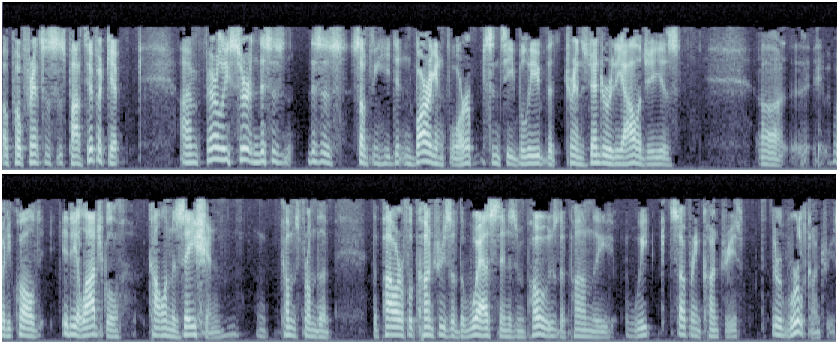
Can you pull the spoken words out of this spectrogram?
of Pope Francis's pontificate. I'm fairly certain this is this is something he didn't bargain for, since he believed that transgender ideology is uh, what he called ideological colonization. It comes from the the powerful countries of the West and is imposed upon the weak, suffering countries, third world countries.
